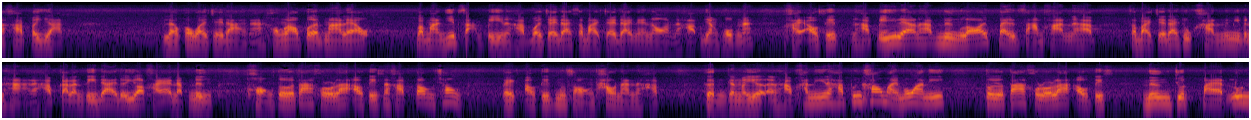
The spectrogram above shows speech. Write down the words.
ราคาประหยัด แล้วก็ไว้ใจได้นะ ของเราเปิดมาแล้ว ประมาณ 23 ปีนะครับ ไว้ใจได้สบายใจได้แน่นอนนะครับ อย่างผมนะ ขายเอาซิสนะครับ ปีที่แล้วนะครับ 183 คันนะครับ สบายใจได้ทุกคันไม่มีปัญหานะครับ การันตีได้ด้วยยอดขายอันดับหนึ่งของ Toyota Corolla Altis นะครับ ต้องช่องเป็ก Altis มือ2เท่านั้นนะครับ เกินกันมาเยอะแล้วนะครับ คันนี้นะครับเพิ่งเข้าใหม่เมื่อวานนี้ Toyota Corolla Altis 1.8 รุ่น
